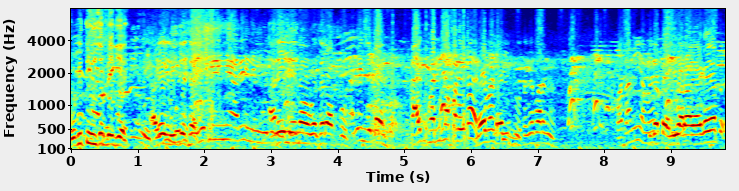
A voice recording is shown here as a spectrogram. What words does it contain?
वो भी तीन सौ रुपए की है। अरे लीजिए सर। अरे लेना होगा सर आपको। काय खरीदना पड़ेगा? बारे में। पता नहीं हमें। पहली बार आया यहाँ पे?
